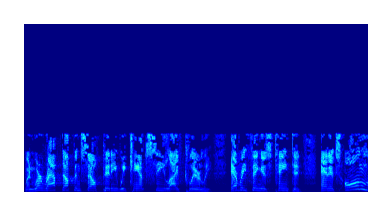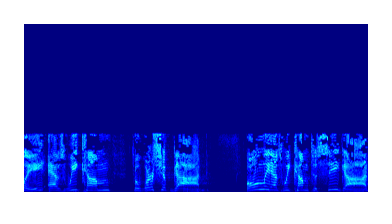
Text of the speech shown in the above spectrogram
When we're wrapped up in self pity, we can't see life clearly. Everything is tainted. And it's only as we come to worship God, only as we come to see God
